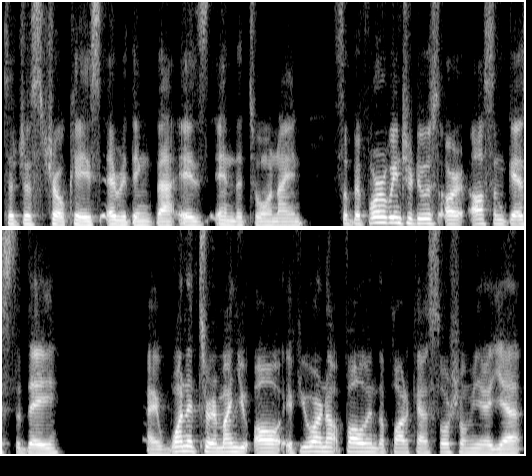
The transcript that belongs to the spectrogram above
to just showcase everything that is in the 209. So before we introduce our awesome guest today, I wanted to remind you all if you are not following the podcast social media yet,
